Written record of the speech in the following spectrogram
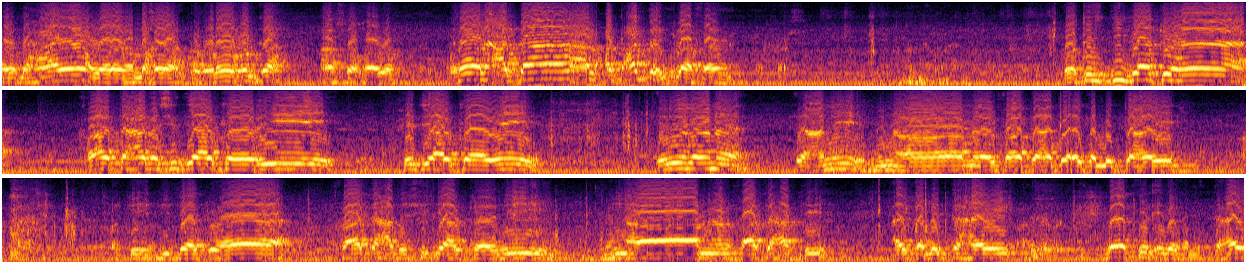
ay dhahaayaan waa laga maqlaa microfonka aa soo qaba kuwana cadaan cadcad ay kulaafayaan watasdiidaatuhaa faatixada sidyaalkeedii sidyaalkeedii iyadana yani minhaa min alfaatixati ay ka mid tahay watasdiidaatuhaa faatixada sidyaalkeedii minhaa min alfaatixati ay ka mid tahay isbaatkeed iday ka mid tahay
